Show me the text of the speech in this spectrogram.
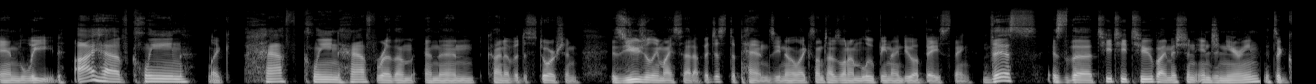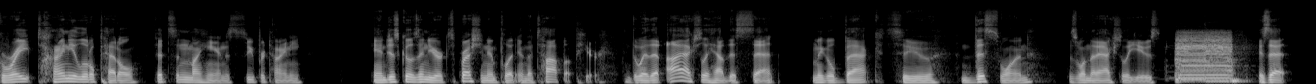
and lead. I have clean, like half clean, half rhythm, and then kind of a distortion is usually my setup. It just depends, you know, like sometimes when I'm looping, I do a bass thing. This is the TT2 by Mission Engineering. It's a great, tiny little pedal, fits in my hand, it's super tiny, and just goes into your expression input in the top up here. The way that I actually have this set, let me go back to this one is one that I actually use, is that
